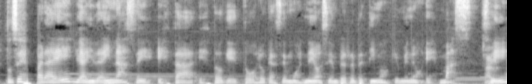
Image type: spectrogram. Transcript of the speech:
entonces, para ella, y de ahí nace esta, esto que todos lo que hacemos neo siempre repetimos, que menos es más. ¿sí?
